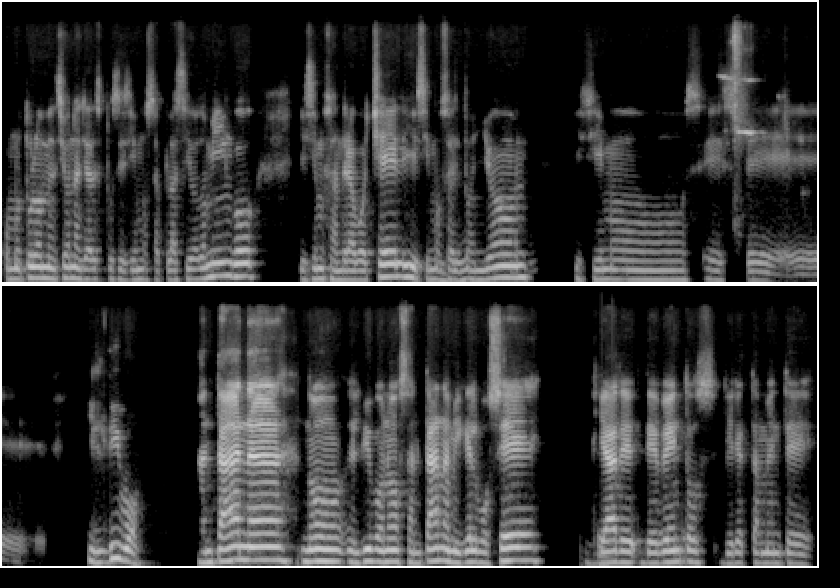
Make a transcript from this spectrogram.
como tú lo mencionas, ya después hicimos a Plácido Domingo, hicimos Andrea Bocelli, hicimos Elton John, hicimos este... El Vivo. Santana, no, el Vivo no, Santana, Miguel Bosé, ya de, eventos directamente,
